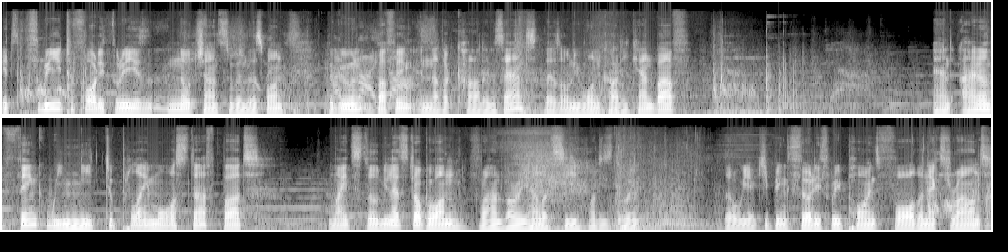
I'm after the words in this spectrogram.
It's 3 to 43. No chance to win this one. Dragoon buffing another card in his hand. There's only one card he can buff. And I don't think we need to play more stuff, but might still be. Let's drop one Vran Warrior. Let's see what he's doing. So we are keeping 33 points for the next round.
